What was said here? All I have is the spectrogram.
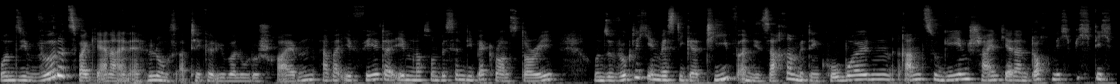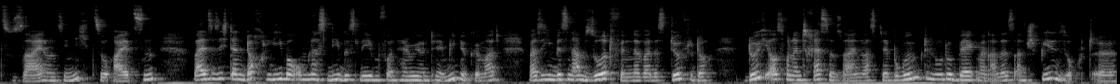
Und sie würde zwar gerne einen Erhüllungsartikel über Ludo schreiben, aber ihr fehlt da eben noch so ein bisschen die Background-Story. Und so wirklich investigativ an die Sache mit den Kobolden ranzugehen, scheint ja dann doch nicht wichtig zu sein und sie nicht zu reizen, weil sie sich dann doch lieber um das Liebesleben von Harry und Hermine kümmert, was ich ein bisschen absurd finde, weil es dürfte doch durchaus von Interesse sein, was der berühmte Ludo Bergmann alles an Spielsucht äh,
